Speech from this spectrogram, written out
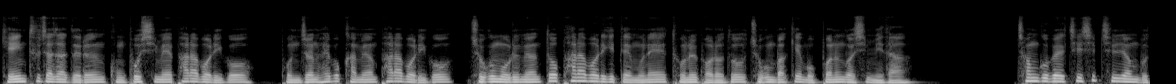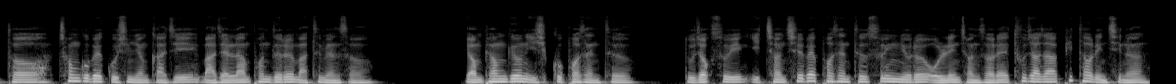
개인 투자자들은 공포심에 팔아버리고 본전 회복하면 팔아버리고 조금 오르면 또 팔아버리기 때문에 돈을 벌어도 조금밖에 못 버는 것입니다. 1977년부터 1990년까지 마젤란 펀드를 맡으면서 연평균 29%, 누적 수익 2700% 수익률을 올린 전설의 투자자 피터 린치는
